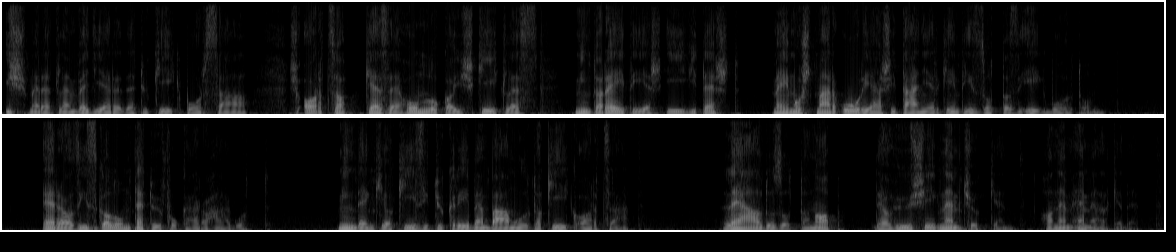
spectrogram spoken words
ismeretlen vegyi eredetű kék porszál, s arca, keze, homloka is kék lesz, mint a rejtélyes égitest, mely most már óriási tányérként izzott az égbolton. Erre az izgalom tetőfokára hágott. Mindenki a kézi tükrében bámulta kék arcát. Leáldozott a nap, de a hőség nem csökkent, hanem emelkedett.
